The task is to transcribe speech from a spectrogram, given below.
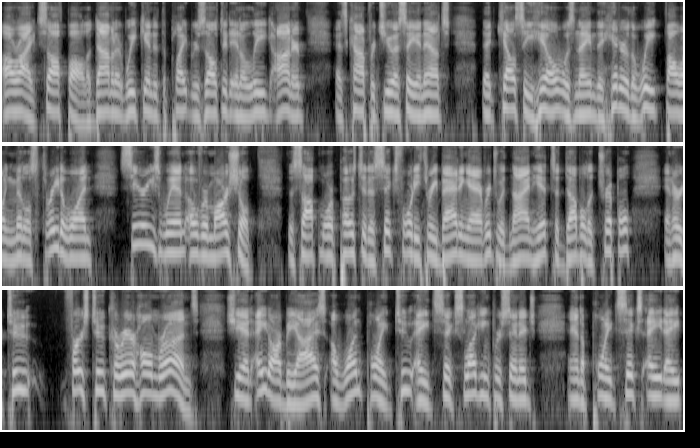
All right, softball. A dominant weekend at the plate resulted in a league honor as Conference USA announced that Kelsey Hill was named the hitter of the week following Middle's 3 to 1 series win over Marshall. The sophomore posted a 643 batting average with 9 hits, a double, a triple, and her two first two career home runs. She had eight RBIs, a 1.286 slugging percentage, and a .688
